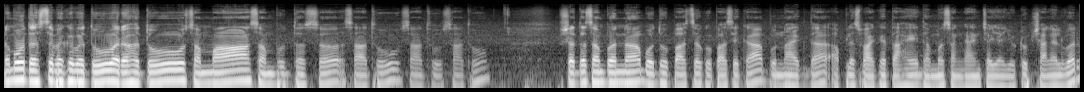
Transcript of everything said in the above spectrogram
नमो तस् भगवतो वरहतो सम्मा संबुद्धस्स साधू साधू साधू। श्रद्धासंपन्न बोधोपासक उपासिका पुन्हा एकदा आपलं स्वागत आहे धम्मसंघांच्या या यूट्यूब चॅनलवर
